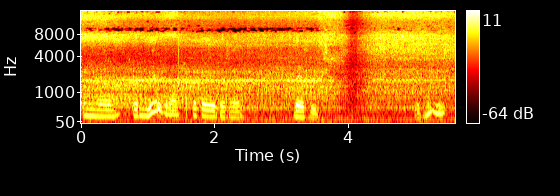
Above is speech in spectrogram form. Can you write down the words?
en uh, ik hoor heel graag dat je erbij uh, bij voelt. Tot.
